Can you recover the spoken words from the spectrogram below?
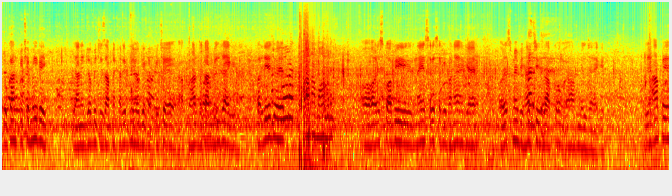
दुकान पीछे मिल गई। यानी जो भी चीज़ आपने ख़रीदनी होगी अगर पीछे आपको हर दुकान मिल जाएगी। पर ये जो है, पुराना मॉल है और इसको अभी नए सिरे से भी बनाया गया है और इसमें भी हर चीज़ आपको यहाँ मिल जाएगी। यहाँ पे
